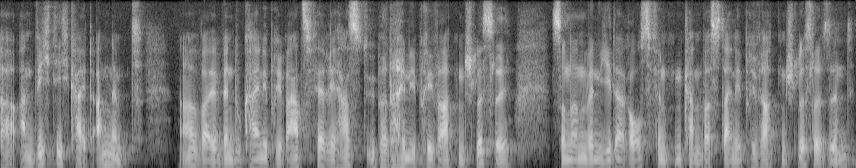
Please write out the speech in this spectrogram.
äh, an Wichtigkeit annimmt. Ja, weil wenn du keine Privatsphäre hast über deine privaten Schlüssel, sondern wenn jeder rausfinden kann, was deine privaten Schlüssel sind,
